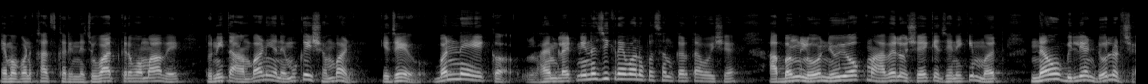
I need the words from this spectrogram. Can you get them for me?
એમાં પણ ખાસ કરીને જો વાત કરવામાં આવે, તો નીતા અંબાણી અને મુકેશ અંબાણી, કે જે બંને એક લાઇમલાઇટની નજીક રહેવાનું પસંદ કરતા હોય છે. આ બંગલો ન્યૂયોર્કમાં આવેલો છે કે જેની કિંમત નવ બિલિયન ડોલર છે.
